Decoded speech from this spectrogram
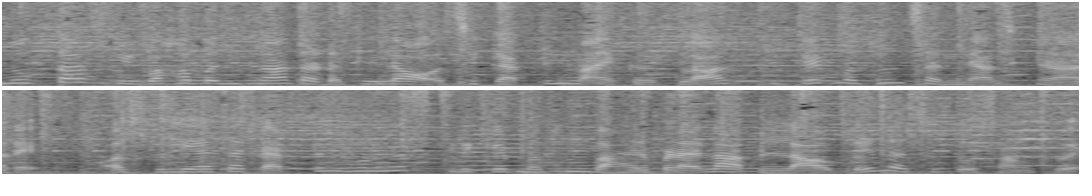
नुकताच विवाह बंधनात अडकलेला ऑसी कॅप्टन मायकल क्लार्क क्रिकेटमधून संन्यास घेणार आहे. ऑस्ट्रेलियाचा कॅप्टन म्हणूनच क्रिकेटमधून बाहेर पडायला आपल्याला आवडेल असं तो सांगतोय.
